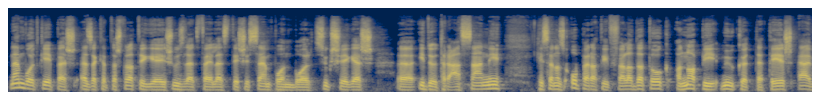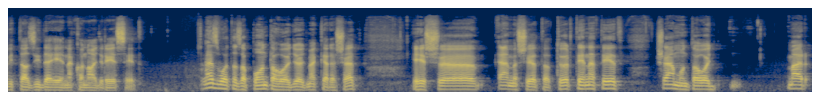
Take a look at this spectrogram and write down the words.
nem volt képes ezeket a stratégiai és üzletfejlesztési szempontból szükséges időt rászánni, hiszen az operatív feladatok, a napi működtetés elvitte az idejének a nagy részét. Ez volt az a pont, ahol György megkeresett, és elmesélte a történetét, és elmondta, hogy már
